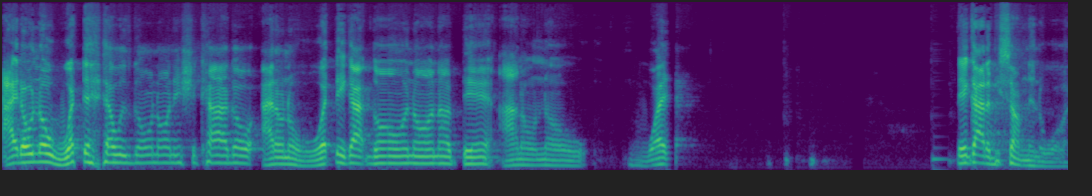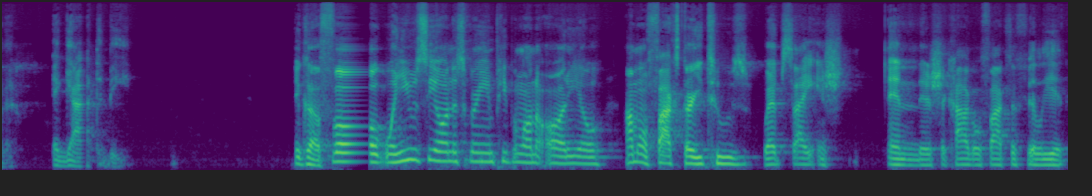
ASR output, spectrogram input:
I don't know what the hell is going on in Chicago. I don't know what they got going on up there. I don't know what. There got to be something in the water. It got to be. Because, folk, when you see on the screen people on the audio, I'm on Fox 32's website and, sh- and their Chicago Fox affiliate.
